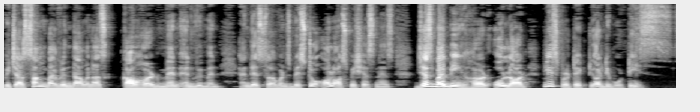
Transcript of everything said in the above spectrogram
which are sung by Vrindavana's cowherd men and women and their servants bestow all auspiciousness just by being heard. O Lord, please protect your devotees.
